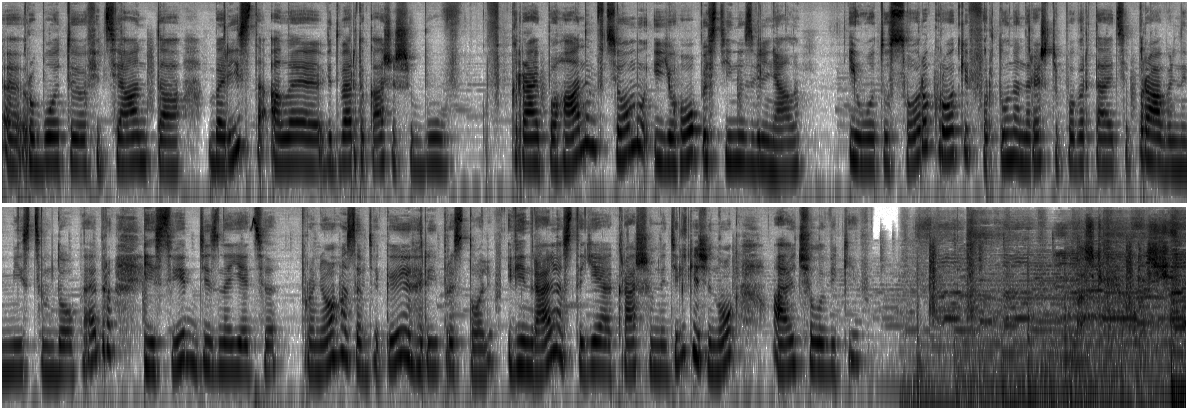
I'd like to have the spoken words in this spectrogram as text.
е, роботою офіціанта баріста, але відверто каже, що був вкрай поганим в цьому і його постійно звільняли. І от у 40 років Фортуна нарешті повертається правильним місцем до Педро, і світ дізнається про нього завдяки Грі престолів. І він реально стає кращим не тільки жінок, а й чоловіків. question.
